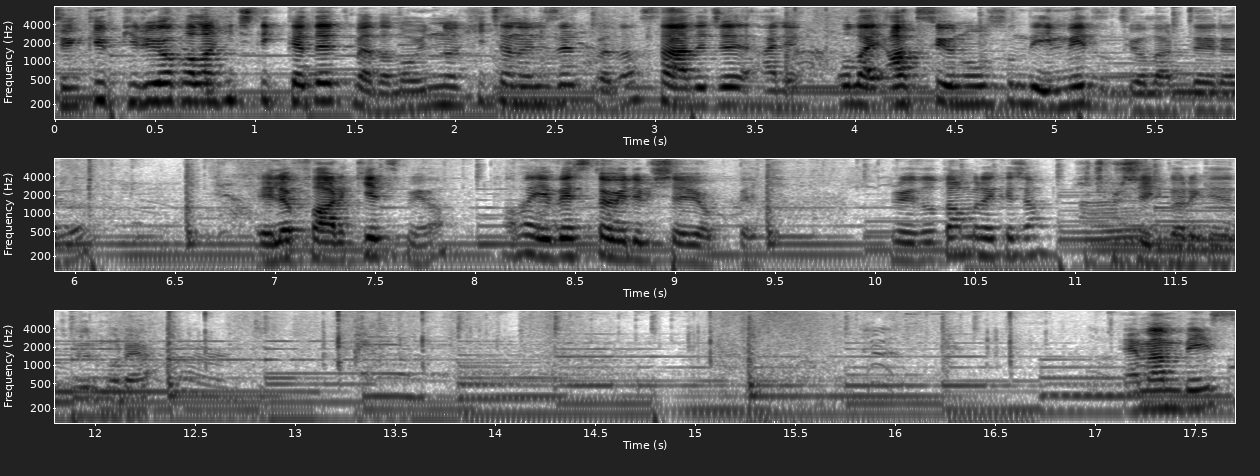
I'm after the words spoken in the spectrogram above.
Çünkü Prio falan hiç dikkat etmeden, oyunu hiç analiz etmeden sadece hani olay aksiyon olsun diye invade atıyorlar TR'de. Ele fark etmiyor. Ama EVS'te öyle bir şey yok pek. Redo'dan bırakacağım. Hiçbir şekilde hareket etmiyorum oraya. Hemen base.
